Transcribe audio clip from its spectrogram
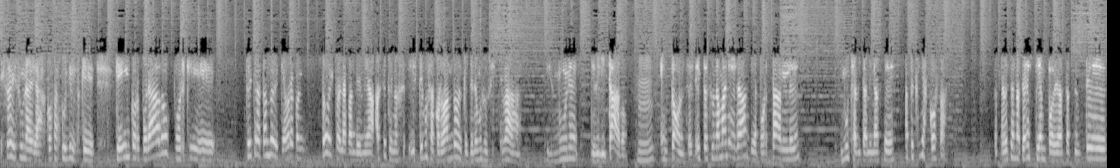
eso es una de las cosas últimas que, que he incorporado porque estoy tratando de que ahora con todo esto de la pandemia hace que nos estemos acordando de que tenemos un sistema inmune debilitado. Mm. Entonces, esto es una manera de aportarle mucha vitamina C a pequeñas cosas. A veces no tenés tiempo de hacerte un té,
